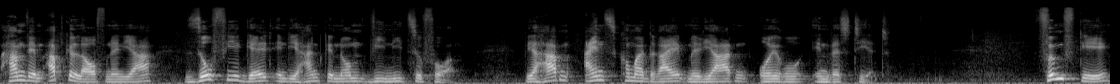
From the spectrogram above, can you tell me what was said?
haben wir im abgelaufenen Jahr so viel Geld in die Hand genommen wie nie zuvor. Wir haben 1,3 Milliarden Euro investiert. 5G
